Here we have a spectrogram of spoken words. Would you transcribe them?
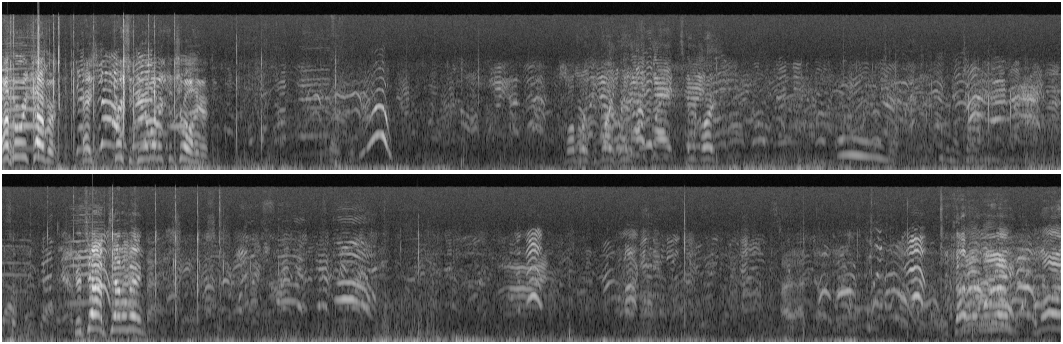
Up and recover. Good hey, job, Christian, get him under control here. Come on, boys. Blake, hit it. Hit it, Blake. Ooh. Give him a job. Good job, gentlemen. Recover, Liam. Come on.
